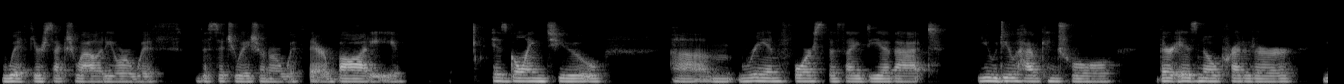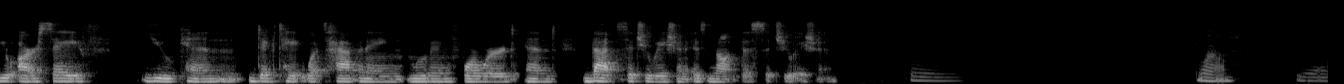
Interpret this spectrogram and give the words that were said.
with your sexuality or with the situation or with their body is going to um, reinforce this idea that you do have control. There is no predator. You are safe. You can dictate what's happening moving forward. And that situation is not this situation. Mm. Wow yeah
